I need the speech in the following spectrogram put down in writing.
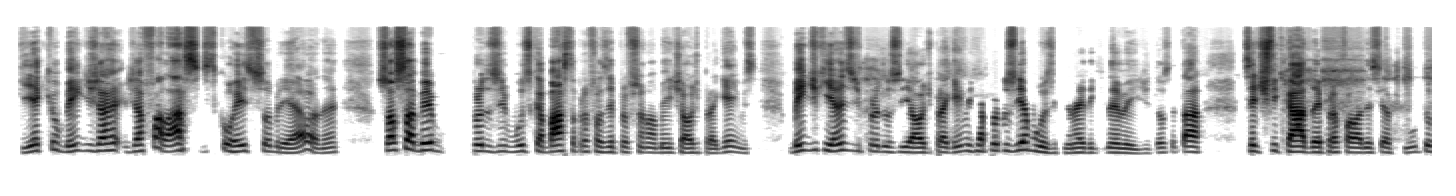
Queria que o Mendes já, já falasse, discorresse sobre ela, né? Só saber produzir música basta para fazer profissionalmente áudio para games. Mendes que antes de produzir áudio para games já produzia música, né, né? Então você está certificado aí para falar desse assunto.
